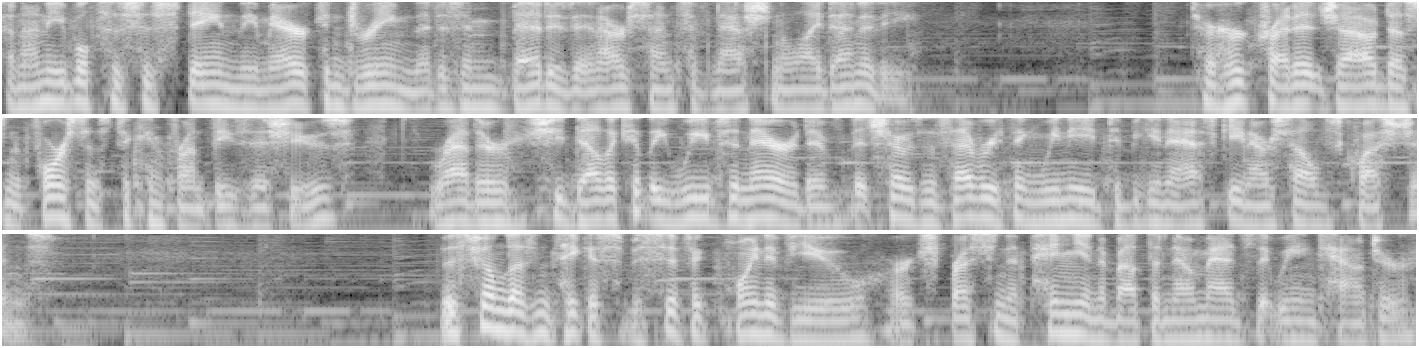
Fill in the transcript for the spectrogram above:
and unable to sustain the American dream that is embedded in our sense of national identity. To her credit, Zhao doesn't force us to confront these issues. Rather, she delicately weaves a narrative that shows us everything we need to begin asking ourselves questions. This film doesn't take a specific point of view or express an opinion about the nomads that we encounter.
